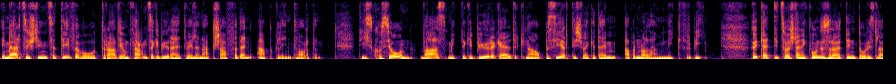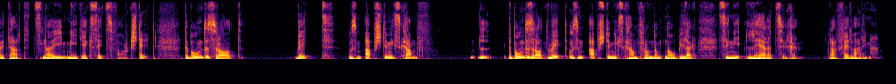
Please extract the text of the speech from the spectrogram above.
Im März ist die Initiative, die die Radio- und Fernsehgebühren abschaffen dann abgelehnt worden. Die Diskussion, was mit den Gebührengeldern genau passiert, ist wegen dem aber noch lange nicht vorbei. Heute hat die zuständige Bundesrätin Doris Leuthardt das neue Mediengesetz vorgestellt. Der Bundesrat wird aus dem Abstimmungskampf der Bundesrat wird aus dem Abstimmungskampf rund um die No-Billag seine Lehren ziehen. Raphael Wallimann.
